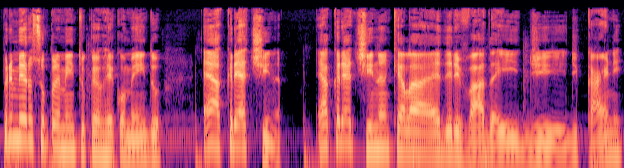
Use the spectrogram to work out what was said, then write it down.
Primeiro suplemento que eu recomendo é a creatina é a creatina, que ela é derivada aí de, de carne,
